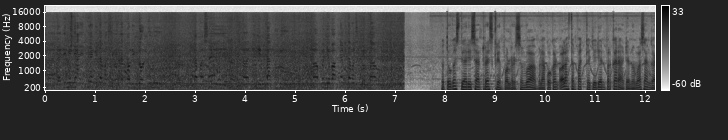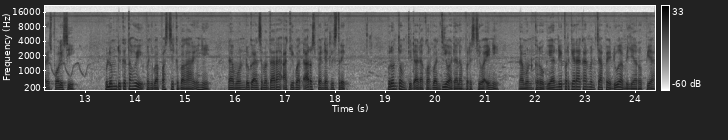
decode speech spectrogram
Nah, jadi minyak itu yang kita masih kita calling down dulu. Kita masih uh, dinginkan dulu. Uh, penyebabnya kita masih belum tahu. Petugas dari Satreskrim Polres Sumbawa melakukan olah tempat kejadian perkara dan memasang garis polisi. Belum diketahui penyebab pasti kebakaran ini, namun dugaan sementara akibat arus pendek listrik. Beruntung tidak ada korban jiwa dalam peristiwa ini, namun kerugian diperkirakan mencapai 2 miliar rupiah.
